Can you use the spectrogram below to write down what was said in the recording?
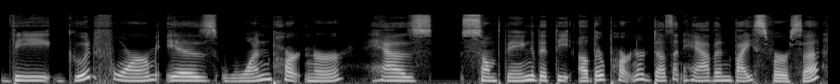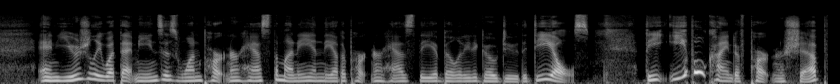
The good form is one partner has something that the other partner doesn't have and vice versa. And usually what that means is one partner has the money and the other partner has the ability to go do the deals. The evil kind of partnership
